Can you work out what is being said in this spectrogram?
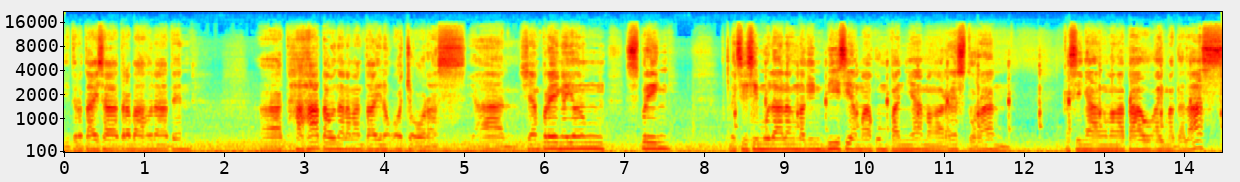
Dito na tayo sa trabaho natin. At hahataw na naman tayo ng 8 oras. Yan. Siyempre, ngayong spring, nagsisimula lang maging busy ang mga kumpanya, mga restaurant. Kasi nga ang mga tao ay madalas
